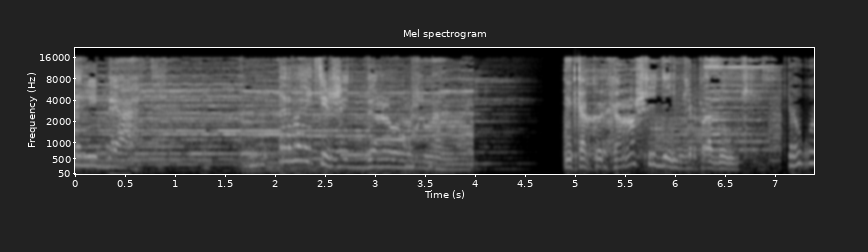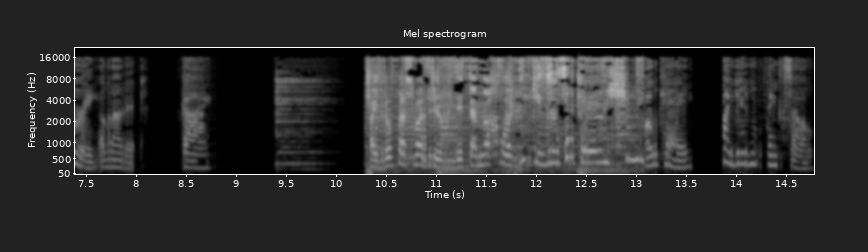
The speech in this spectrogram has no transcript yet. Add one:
Ребята, ну, давайте жить дружно. Какой хороший день для прогулки. Don't worry about it, guy. Пойду посмотрю, где там охотники за сокровищами. Okay, I didn't think so.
